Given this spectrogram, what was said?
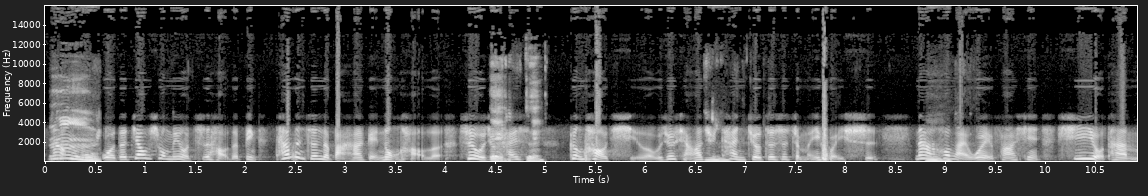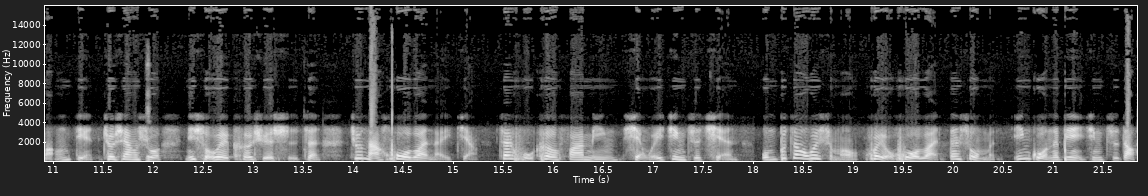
那我我的教授没有治好的病，他们真的把它给弄好了，所以我就开始更好奇了，我就想要去探究这是怎么一回事。那后来我也发现，西医有它的盲点，就像说你所谓科学实证，就拿霍乱来讲，在虎克发明显微镜之前，我们不知道为什么会有霍乱，但是我们英国那边已经知道，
